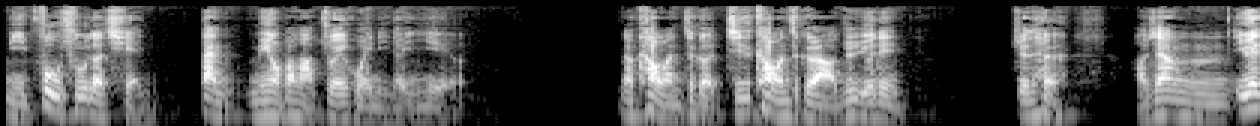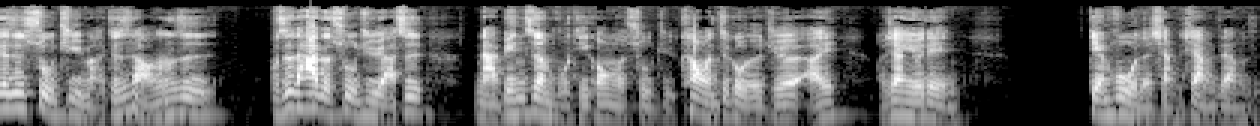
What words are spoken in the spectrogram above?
你付出的钱，但没有办法追回你的营业额。那看完这个，其实看完这个啊，就有点觉得好像，因为这是数据嘛，就是好像是不是他的数据啊，是哪边政府提供的数据。看完这个，我就觉得，哎，好像有点颠覆我的想象这样子。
